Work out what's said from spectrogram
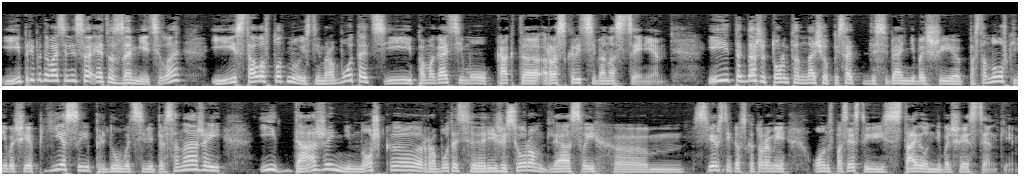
И преподавательница это заметила и стала вплотную с ним работать и помогать ему как-то раскрыть себя на сцене. И тогда же Торнтон начал писать для себя небольшие постановки, небольшие пьесы, придумывать себе персонажей и даже немножко работать режиссером для своих эм, сверстников, с которыми он впоследствии ставил небольшие сценки.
